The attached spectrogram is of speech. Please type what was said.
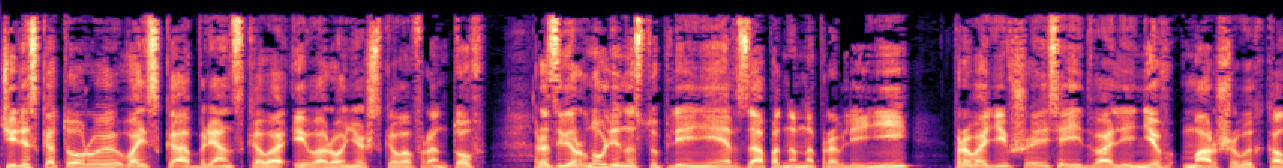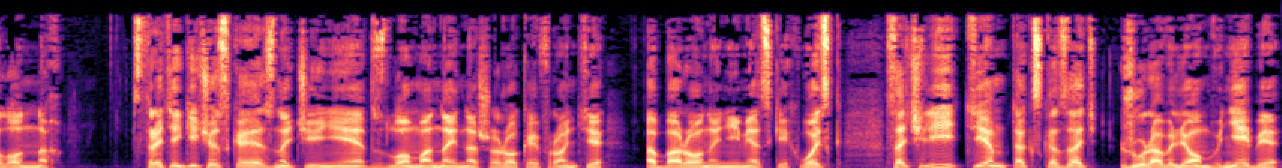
через которую войска Брянского и Воронежского фронтов развернули наступление в западном направлении, проводившееся едва ли не в маршевых колоннах. Стратегическое значение взломанной на широкой фронте обороны немецких войск сочли тем, так сказать, журавлем в небе,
